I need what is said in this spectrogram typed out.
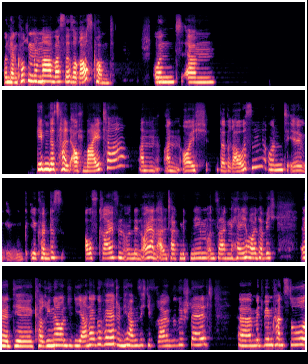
Und dann gucken wir mal, was da so rauskommt. Und ähm, geben das halt auch weiter an, an euch da draußen und ihr, ihr könnt es aufgreifen und in euren Alltag mitnehmen und sagen, hey, heute habe ich äh, die Karina und die Diana gehört und die haben sich die Frage gestellt, äh, mit wem kannst du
